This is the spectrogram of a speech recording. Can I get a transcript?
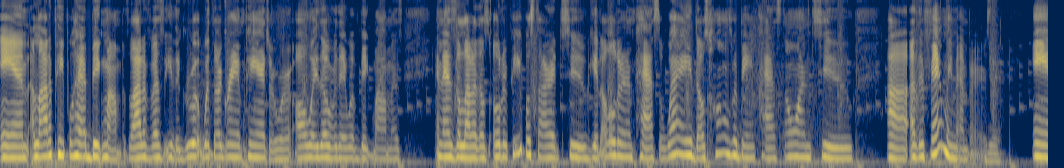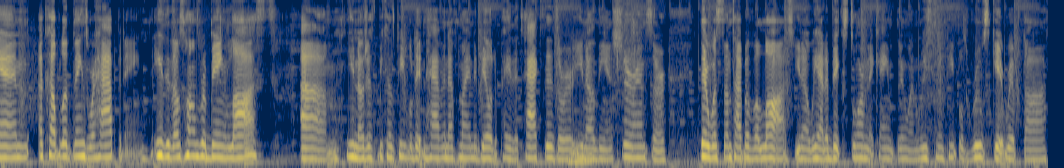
And a lot of people have big mamas. A lot of us either grew up with our grandparents or we're always over there with big mamas. And as a lot of those older people started to get older and pass away, those homes were being passed on to uh, other family members. Yeah. And a couple of things were happening. Either those homes were being lost um, you know, just because people didn't have enough money to be able to pay the taxes or, you know, mm-hmm. the insurance or there was some type of a loss. You know, we had a big storm that came through and we've seen people's roofs get ripped off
